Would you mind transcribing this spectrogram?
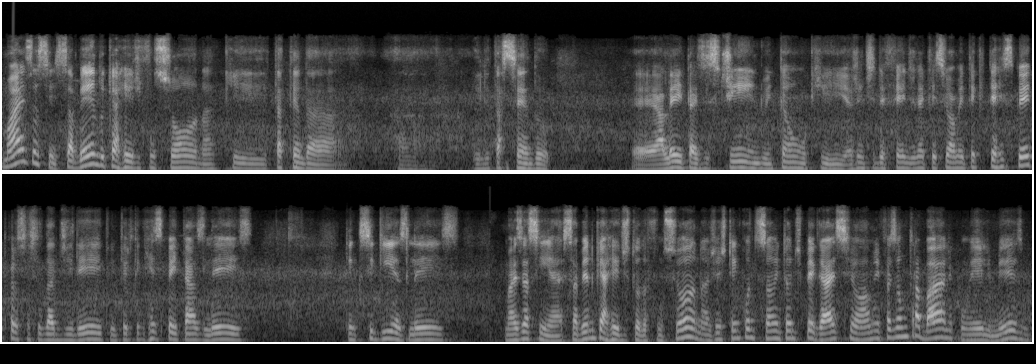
Mas, assim, sabendo que a rede funciona, que está tendo a, ele está sendo é, a lei está existindo, então o que a gente defende, né, que esse homem tem que ter respeito para a sociedade de direito, então ele tem que respeitar as leis, tem que seguir as leis. Mas assim, é, sabendo que a rede toda funciona, a gente tem condição então de pegar esse homem e fazer um trabalho com ele mesmo,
